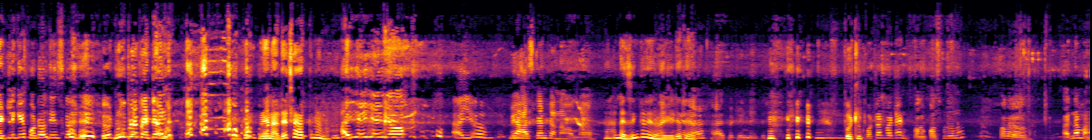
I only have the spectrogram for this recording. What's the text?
మెట్లకి ఫోటోలు తీసుకొని గ్రూప్లో పెట్టాము. నేను అదే చేస్తున్నాను. అయ్యో అయ్యో. మీ ఆస్కానికి అన్నామమ్మా నిజంగా నేను ఆ వీడియో పెట్టండి అయితే. పొట్లు బొట్టలు పెట్టండి. ఒక పసుపులును ఒక అన్నమ్మా.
